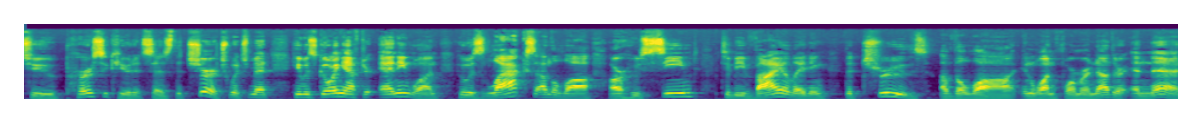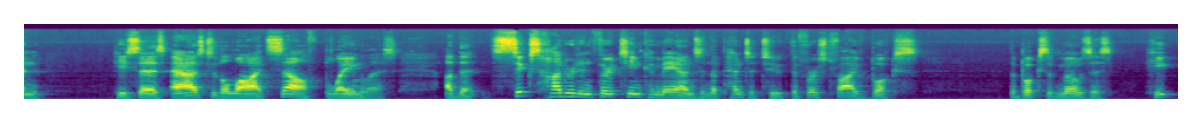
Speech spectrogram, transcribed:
to persecute, it says, the church, which meant he was going after anyone who was lax on the law or who seemed to be violating the truths of the law in one form or another. And then he says, as to the law itself, blameless. Of the 613 commands in the Pentateuch, the first five books, the books of Moses, he,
